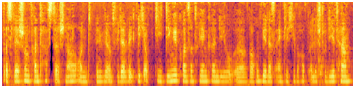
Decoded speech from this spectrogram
Das wäre schon fantastisch, ne? Und wenn wir uns wieder wirklich auf die Dinge konzentrieren können, die, äh, warum wir das eigentlich überhaupt alle studiert haben,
